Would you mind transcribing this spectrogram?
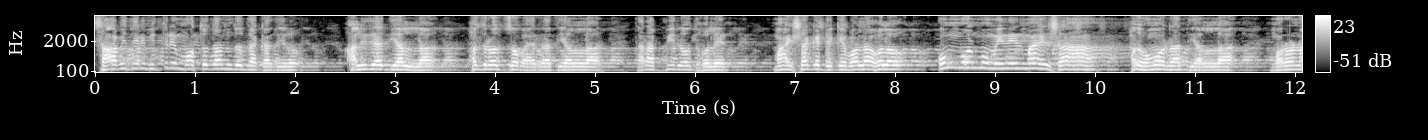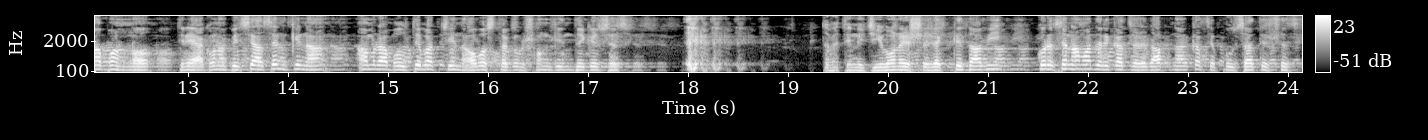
সাহাবিদের ভিতরে মতদ্বন্দ্ব দেখা দিল। আলী রাদি আল্লাহ হজরত জবাই রাদি আল্লাহ তারা বিরোধ হলেন। মায়েশাকে ডেকে বলা হলো, উম্মুল মুমিনিন মায়েশা ওমর রাদি আল্লাহ মরণাপন্ন, তিনি এখনও বেঁচে আছেন কিনা? আমরা বলতে পারছি না, অবস্থা খুব সঙ্গীন থেকে এসেছে তবে তিনি জীবনের শেষ একটি দাবি করেছেন, আমাদের কাছে, আপনার কাছে পৌঁছাতে এসেছে।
